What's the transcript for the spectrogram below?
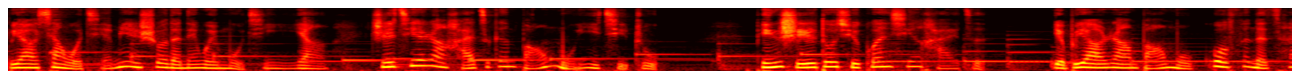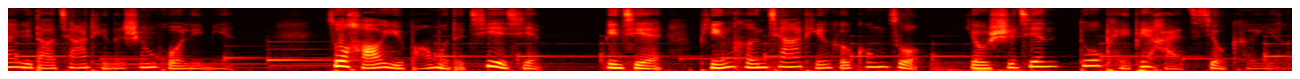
不要像我前面说的那位母亲一样，直接让孩子跟保姆一起住，平时多去关心孩子，也不要让保姆过分的参与到家庭的生活里面，做好与保姆的界限。并且平衡家庭和工作，有时间多陪陪孩子就可以了。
